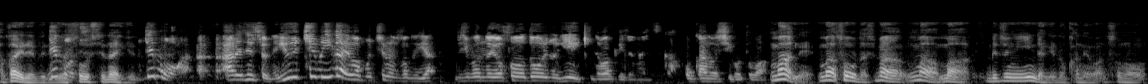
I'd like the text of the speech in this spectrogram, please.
高いレベルで予想してないけど。でも、ああれですよね、YouTube 以外はもちろんそのや自分の予想通りの利益なわけじゃないですか、他の仕事は。まあね、まあそうだし、まあまあまあ、別にいいんだけど、金は。その、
